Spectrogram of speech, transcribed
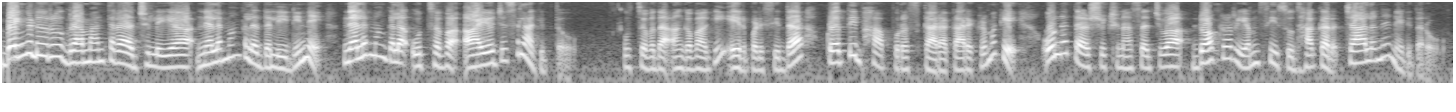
ಬೆಂಗಳೂರು ಗ್ರಾಮಾಂತರ ಜಿಲ್ಲೆಯ ನೆಲಮಂಗಲದಲ್ಲಿ ನಿನ್ನೆ ನೆಲಮಂಗಲ ಉತ್ಸವ ಆಯೋಜಿಸಲಾಗಿತ್ತು. ಉತ್ಸವದ ಅಂಗವಾಗಿ ಏರ್ಪಡಿಸಿದ್ದ ಪ್ರತಿಭಾ ಪುರಸ್ಕಾರ ಕಾರ್ಯಕ್ರಮಕ್ಕೆ ಉನ್ನತ ಶಿಕ್ಷಣ ಸಚಿವ ಡಾ ಎಂಸಿ ಸುಧಾಕರ್ ಚಾಲನೆ ನೀಡಿದರು.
